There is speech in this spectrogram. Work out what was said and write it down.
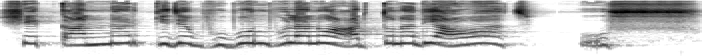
সে কান্নার কি যে ভুবন ভোলানো আর্তনাদি আওয়াজ? উফ।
